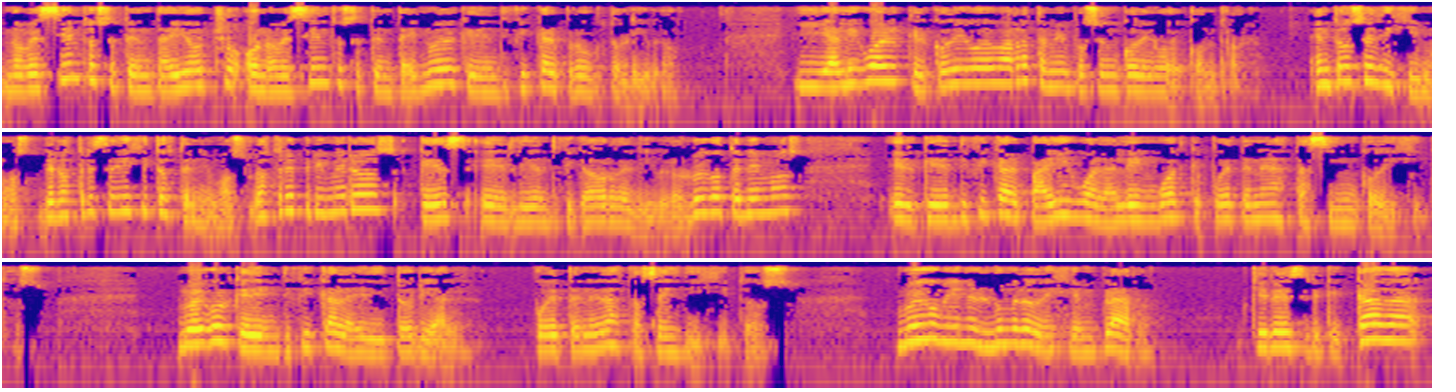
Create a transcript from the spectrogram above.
978 o 979 que identifica el producto libro. Y al igual que el código de barras también posee un código de control. Entonces dijimos, de los 13 dígitos tenemos los tres primeros, que es el identificador del libro. Luego tenemos el que identifica el país o a la lengua, que puede tener hasta 5 dígitos. Luego el que identifica la editorial, puede tener hasta 6 dígitos. Luego viene el número de ejemplar. Quiere decir que cada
